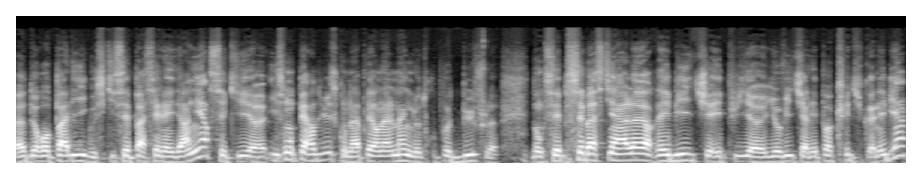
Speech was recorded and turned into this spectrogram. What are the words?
euh, d'Europa League ou ce qui s'est passé l'année dernière, c'est qu'ils euh, ont perdu ce qu'on appelait en Allemagne le troupeau de buffles. Donc c'est Sébastien Haller, Rebic et puis euh, Jovic à l'époque que tu connais bien.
